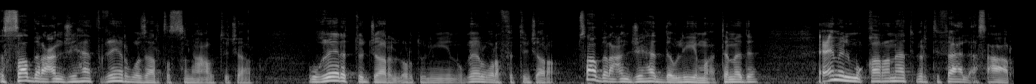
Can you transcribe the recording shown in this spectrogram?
الصادرة عن جهات غير وزارة الصناعة والتجارة وغير التجار الأردنيين وغير غرف التجارة صادرة عن جهات دولية معتمدة عمل مقارنات بارتفاع الأسعار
